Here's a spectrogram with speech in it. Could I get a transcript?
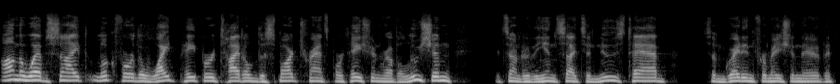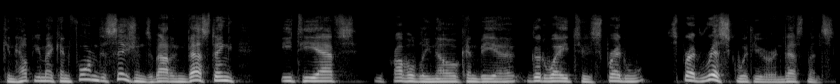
On the website, look for the white paper titled The Smart Transportation Revolution. It's under the Insights and News tab. Some great information there that can help you make informed decisions about investing. ETFs, you probably know, can be a good way to spread spread risk with your investments.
